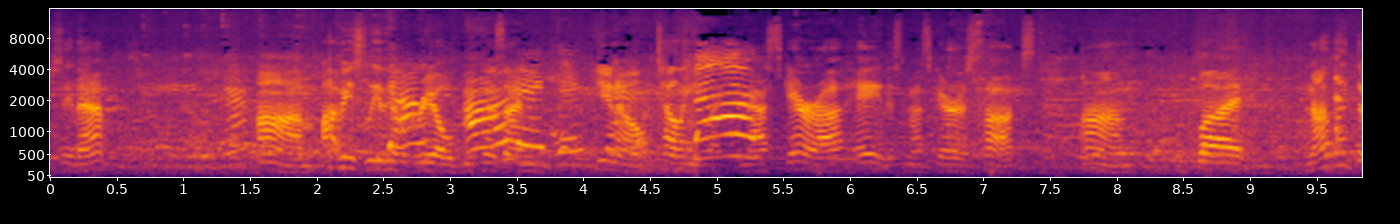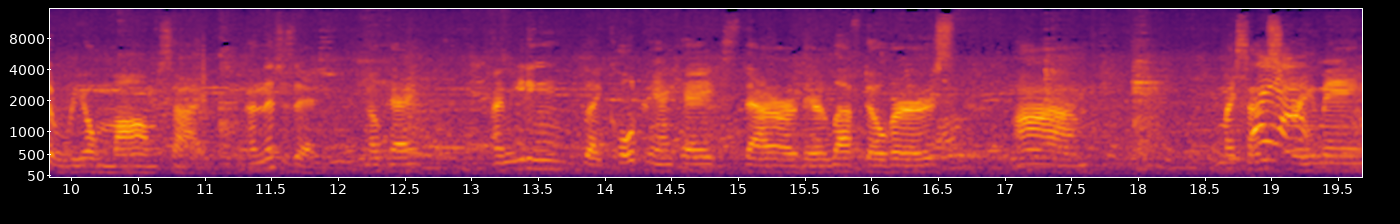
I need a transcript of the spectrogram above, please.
See that? Um, obviously they're real because I'm, you know, telling you like mascara, hey, this mascara sucks. Um, but not like the real mom side. And this is it, okay? I'm eating like cold pancakes that are their leftovers. Um, my son's screaming.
